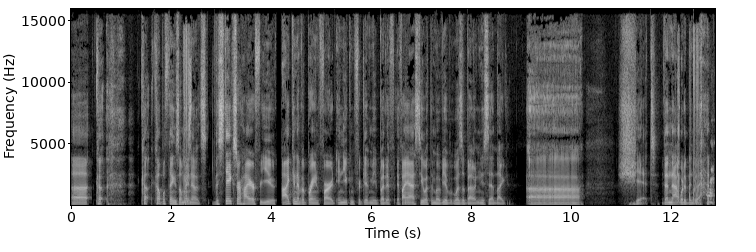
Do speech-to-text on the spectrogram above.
Uh, cu- cu- couple things on my notes. The stakes are higher for you. I can have a brain fart, and you can forgive me. But if if I asked you what the movie was about, and you said like, uh, shit, then that would have been bad.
